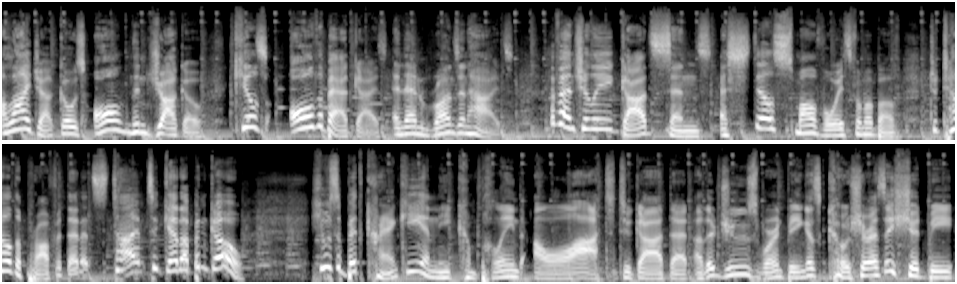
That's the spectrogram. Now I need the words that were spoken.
Elijah goes all Ninjago, kills all the bad guys, and then runs and hides. Eventually, God sends a still small voice from above to tell the prophet that it's time to get up and go. He was a bit cranky and he complained a lot to God that other Jews weren't being as kosher as they should be,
